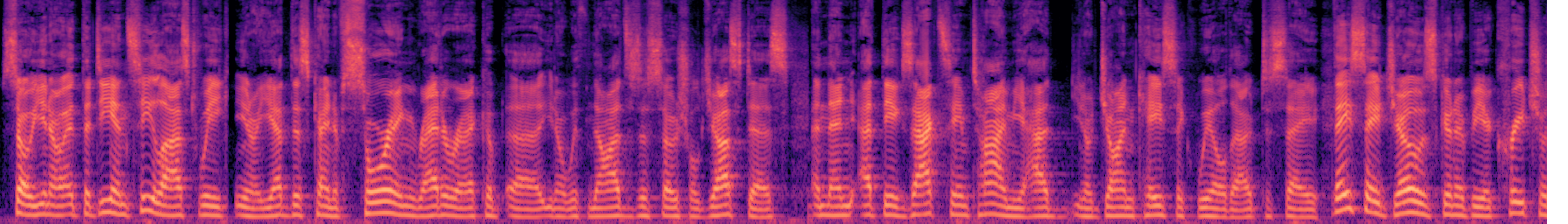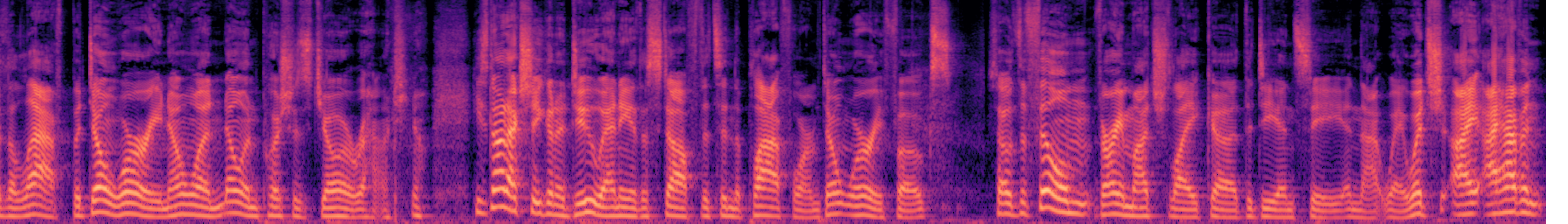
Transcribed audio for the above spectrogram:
So, you know, at the DNC last week, you know, you had this kind of soaring rhetoric, uh, you know, with nods to social justice. And then at the exact same time, you had, you know, John Kasich wheeled out to say, they say Joe's going to be a creature of the left, but don't worry, no one, no one pushes Joe around. You know, he's not actually going to do any of the stuff that's in the platform. Don't worry, folks. So the film, very much like uh, the DNC in that way, which I, I haven't.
